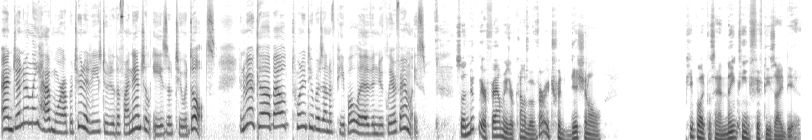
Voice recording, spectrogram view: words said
and generally have more opportunities due to the financial ease of two adults. In America, about 22% of people live in nuclear families. So, nuclear families are kind of a very traditional, people like to say, a 1950s idea.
